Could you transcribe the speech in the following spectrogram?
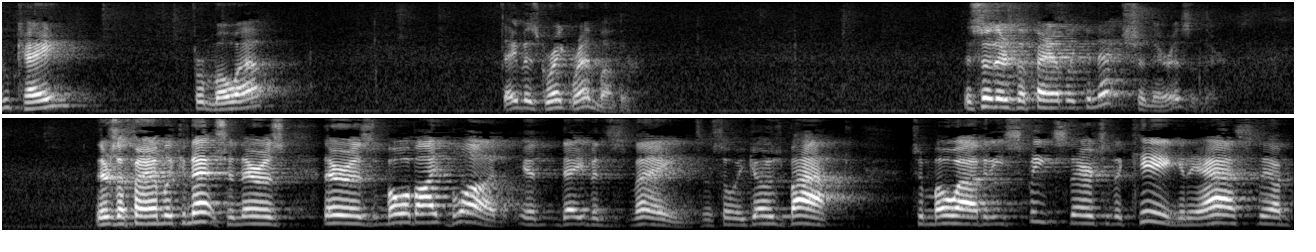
who came from Moab? David's great grandmother. And so there's the family connection there, isn't there? There's a family connection. There is, there is Moabite blood in David's veins. And so he goes back to Moab and he speaks there to the king and he asks them,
